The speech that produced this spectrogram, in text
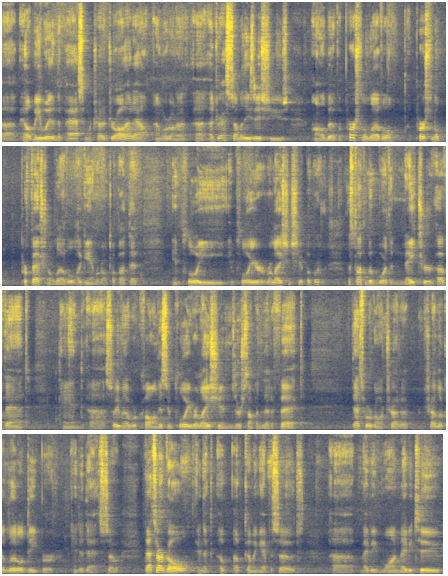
uh, helped me with in the past, and we'll try to draw that out, and we're going to uh, address some of these issues on a little bit of a personal level, a personal professional level. Again, we're going to talk about that employee employer relationship, but we're, let's talk a bit more the nature of that. And uh, so, even though we're calling this employee relations or something to that effect, that's where we're going to try to try to look a little deeper into that. So that's our goal in the up- upcoming episodes, uh, maybe one, maybe two,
